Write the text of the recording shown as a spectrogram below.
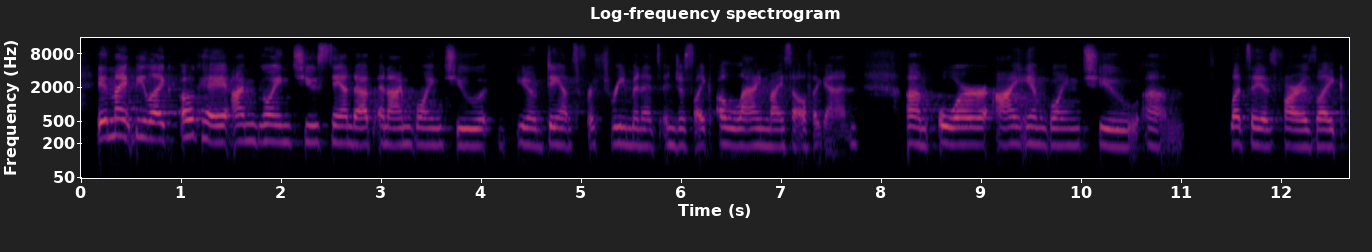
it might be like, okay, I'm going to stand up and I'm going to, you know, dance for three minutes and just like align myself again. Um, or I am going to, um, let's say, as far as like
